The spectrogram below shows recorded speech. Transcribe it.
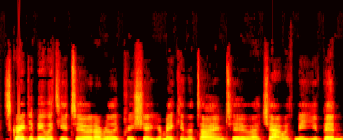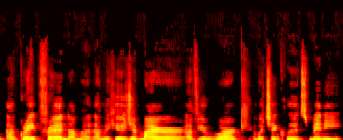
it's great to be with you too, and I really appreciate your making the time to uh, chat with me. You've been a great friend. I'm a, I'm a huge admirer of your work, which includes many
